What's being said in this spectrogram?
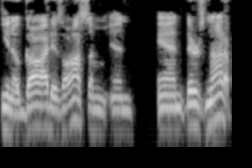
you know God is awesome and and there's not a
